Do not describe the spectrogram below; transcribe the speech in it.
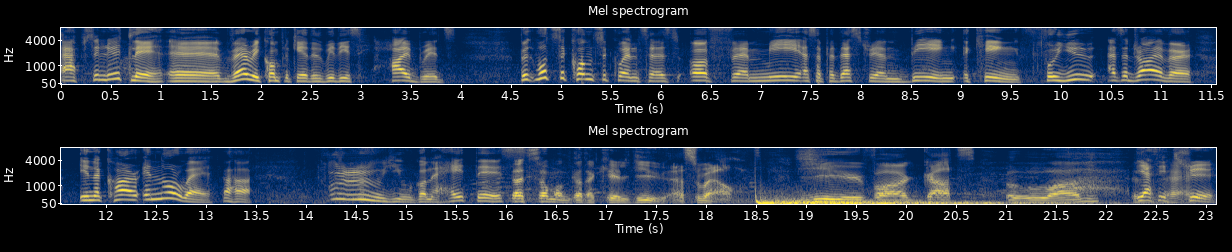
Absolutely, uh, very complicated with these hybrids. But what's the consequences of uh, me as a pedestrian being a king for you as a driver in a car in Norway? Mm, You're gonna hate this. That someone gonna kill you as well. You forgot one. yes, it's true.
